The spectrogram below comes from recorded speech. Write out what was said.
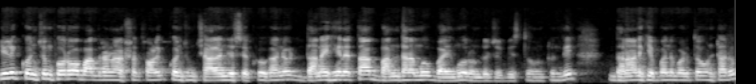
వీళ్ళకి కొంచెం పూర్వభద్ర నక్షత్రం వాళ్ళకి కొంచెం ఛాలెంజెస్ ఎక్కువగానే ధనహీనత బంధనము భయము రెండు చూపిస్తూ ఉంటుంది. ధనానికి ఇబ్బంది పడుతూ ఉంటారు.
